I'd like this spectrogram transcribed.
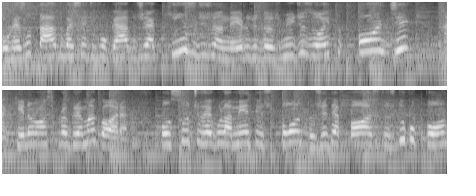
O resultado vai ser divulgado dia 15 de janeiro de 2018, onde? Aqui no nosso programa agora. Consulte o regulamento e os pontos de depósitos do cupom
